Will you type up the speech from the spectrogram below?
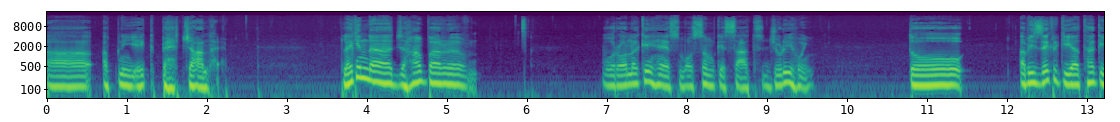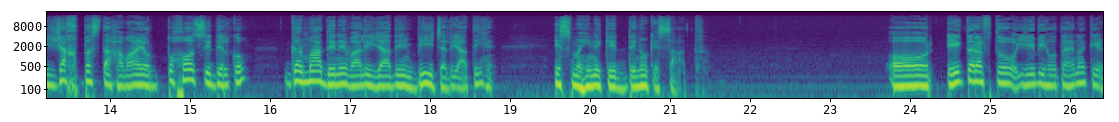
आ, अपनी एक पहचान है। लेकिन जहाँ पर वो रौनकें हैं इस मौसम के साथ जुड़ी हुई। तो अभी ज़िक्र किया था कि यख बस्ता हवाएँ और बहुत सी दिल को गर्मा देने वाली यादें भी चली आती हैं इस महीने के दिनों के साथ। और एक तरफ़ तो ये भी होता है ना कि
